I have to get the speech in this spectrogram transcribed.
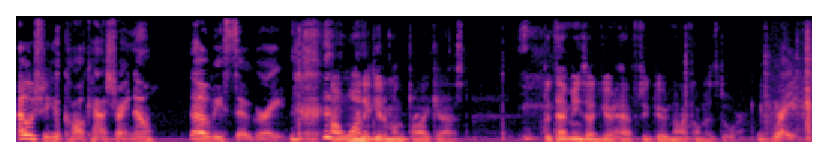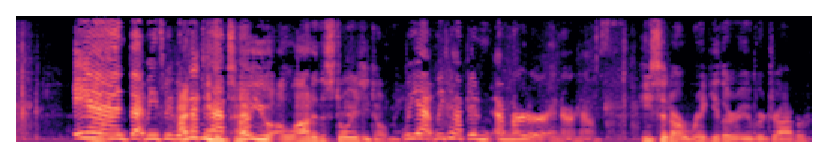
I wish we could call Cash right now. That would be so great. I want to get him on the podcast, but that means I'd go have to go knock on his door. right. And that means we would I have didn't to even have tell you a lot of the stories he told me. We ha- we'd have to a murderer in our house. He said our regular Uber driver,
